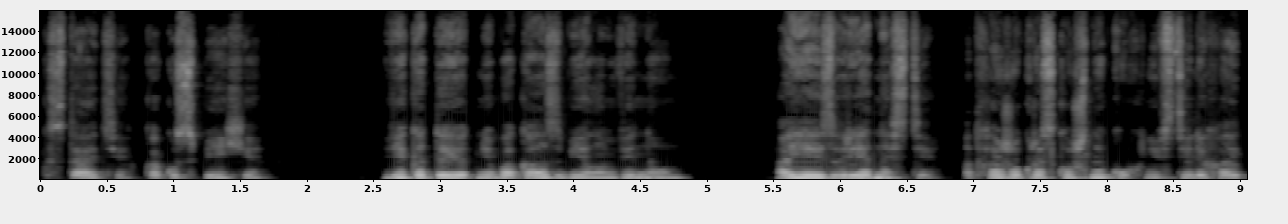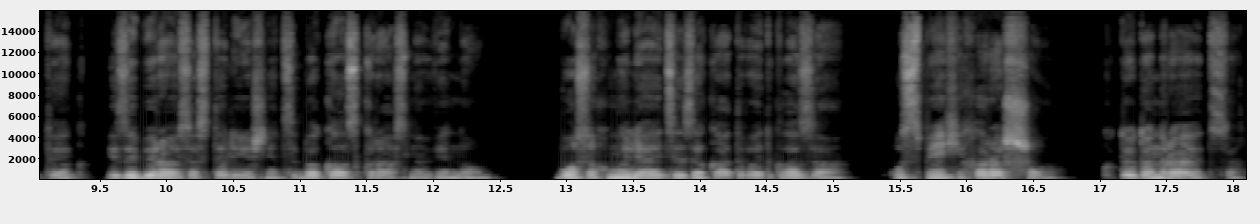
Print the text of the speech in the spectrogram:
Кстати, как успехи? Вика дает мне бокал с белым вином. А я из вредности отхожу к роскошной кухне в стиле хай-тек и забираю со столешницы бокал с красным вином. Босс ухмыляется и закатывает глаза. Успехи хорошо, кто-то нравится?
